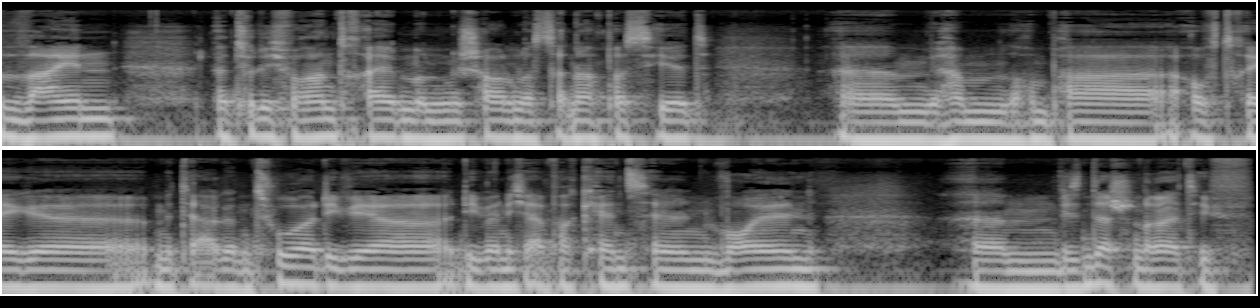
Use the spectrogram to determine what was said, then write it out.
Wein natürlich vorantreiben und schauen, was danach passiert. Ähm, wir haben noch ein paar Aufträge mit der Agentur, die wir, die wir nicht einfach canceln wollen. Ähm, wir sind da schon relativ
